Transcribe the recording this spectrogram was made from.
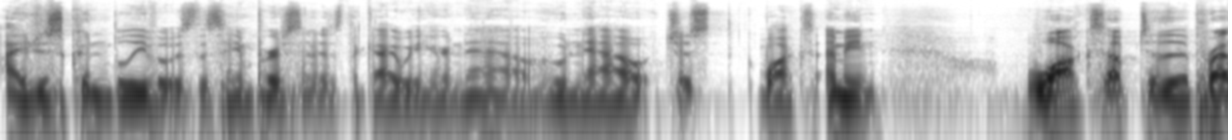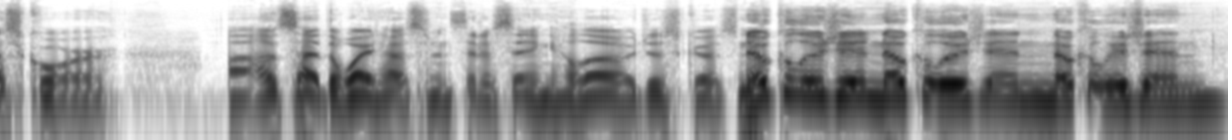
I just couldn't believe it was the same person as the guy we hear now, who now just walks. I mean, walks up to the press corps uh, outside the White House, and instead of saying hello, just goes, "No collusion, no collusion, no collusion."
